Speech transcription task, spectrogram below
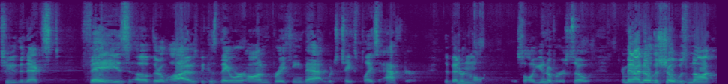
to the next phase of their lives because they were on Breaking Bad, which takes place after the Better Call Saul universe. So, I mean, I know the show was not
